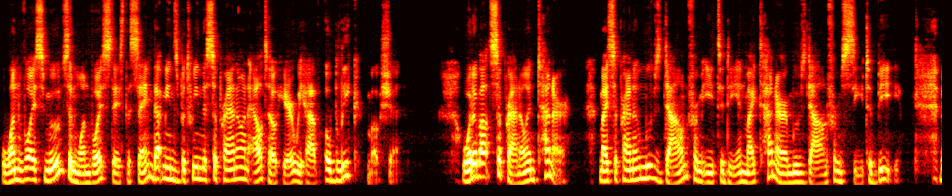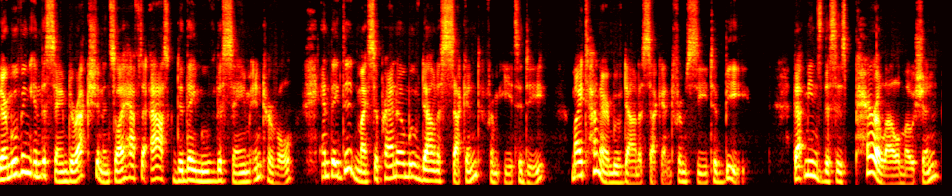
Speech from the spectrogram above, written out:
One voice moves and one voice stays the same. That means between the soprano and alto here we have oblique motion. What about soprano and tenor? My soprano moves down from E to D and my tenor moves down from C to B. They're moving in the same direction, and so I have to ask, did they move the same interval? And they did. My soprano moved down a second from E to D. My tenor moved down a second from C to B. That means this is parallel motion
